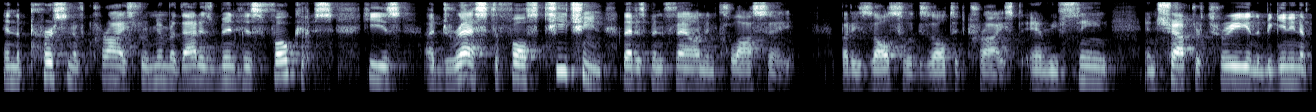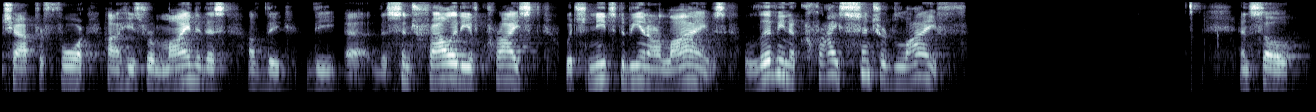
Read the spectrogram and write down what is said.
in the person of Christ. Remember, that has been his focus. He's addressed the false teaching that has been found in Colossae but he's also exalted Christ. And we've seen in chapter 3, in the beginning of chapter 4, how he's reminded us of the, the, uh, the centrality of Christ, which needs to be in our lives, living a Christ centered life. And so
